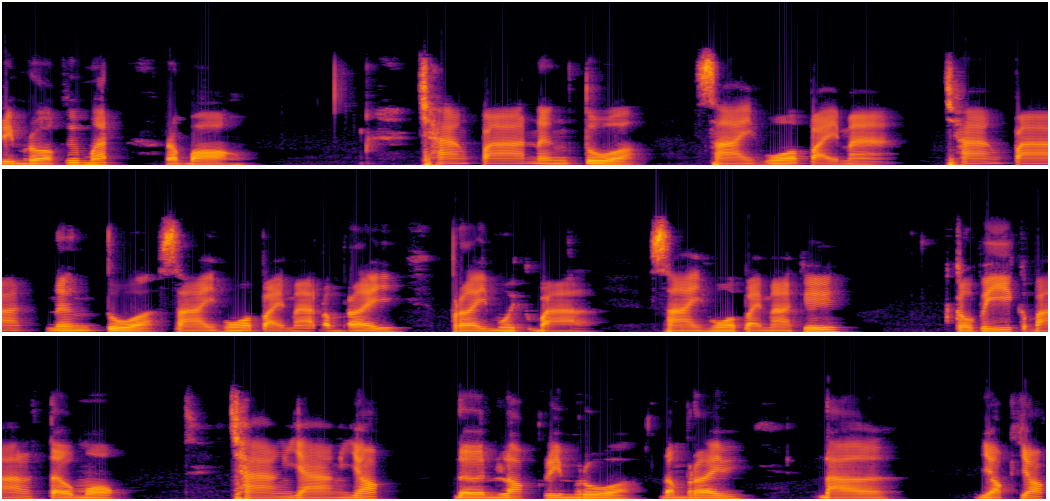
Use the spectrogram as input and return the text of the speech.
រីមរួគឺមិត្តរបងឆាងប៉ានឹងតួសាយហួរបៃមាឆាងប៉ានឹងតួសាយហួរបៃមាដំរីព្រៃមួយក្បាលសាយហួរបៃមាគឺកវីក្បាលទៅមកឆាងយ៉ាងយកដើនឡុករីមរួ ដំរីដើរយកយក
